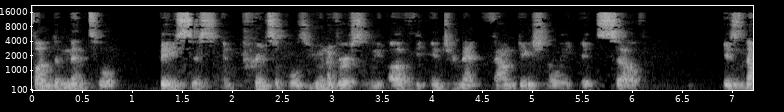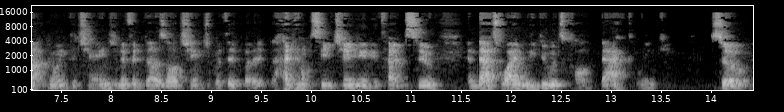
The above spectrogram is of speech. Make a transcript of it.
fundamental basis and principles universally of the internet foundationally itself is not going to change. And if it does, I'll change with it. But it, I don't see it changing anytime soon. And that's why we do what's called backlinking. So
